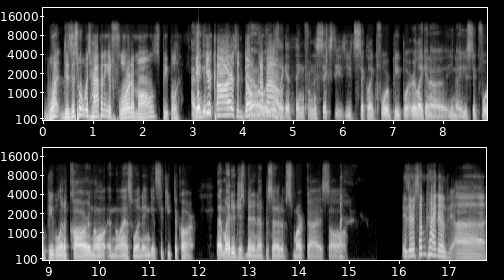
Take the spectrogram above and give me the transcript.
What is this? What was happening at Florida malls? People I get in your was- cars and don't no, come it was like a thing from the 60s. You'd stick like four people or like in a, you know, you stick four people in a car and the and the last one in gets to keep the car. That might have just been an episode of Smart Guy I saw. is there some kind of uh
